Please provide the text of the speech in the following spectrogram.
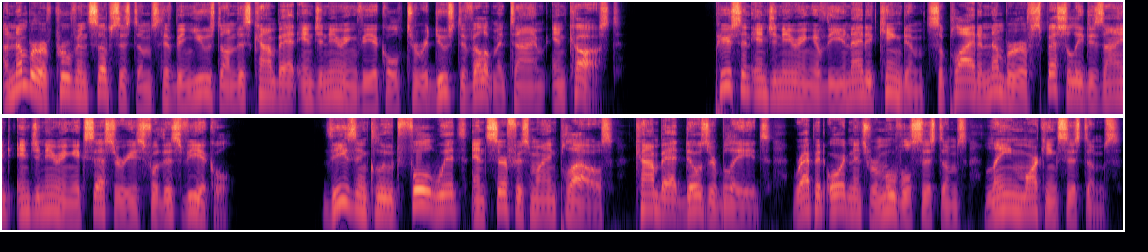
A number of proven subsystems have been used on this combat engineering vehicle to reduce development time and cost. Pearson Engineering of the United Kingdom supplied a number of specially designed engineering accessories for this vehicle. These include full width and surface mine plows, combat dozer blades, rapid ordnance removal systems, lane marking systems.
